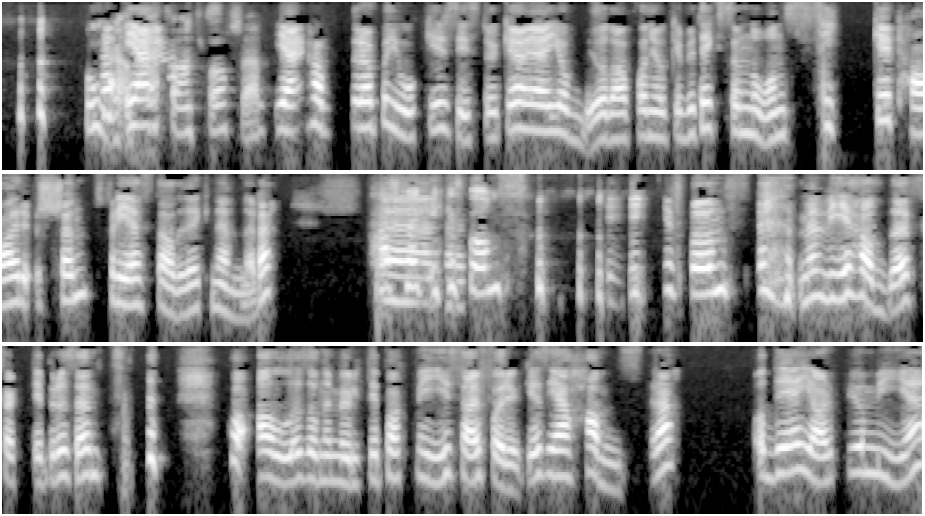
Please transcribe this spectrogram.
Unger, jeg, jeg- hadde det. På Joker sist uke, og jeg jobber jo da på en Joker-butikk som noen sikkert har skjønt, fordi jeg stadig vekk nevner det. Hashtag ikke spons. Ikke spons, men vi hadde 40% på alle sånne multipakk med is her forrige uke, så jeg hamstra. Og det hjalp jo mye,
